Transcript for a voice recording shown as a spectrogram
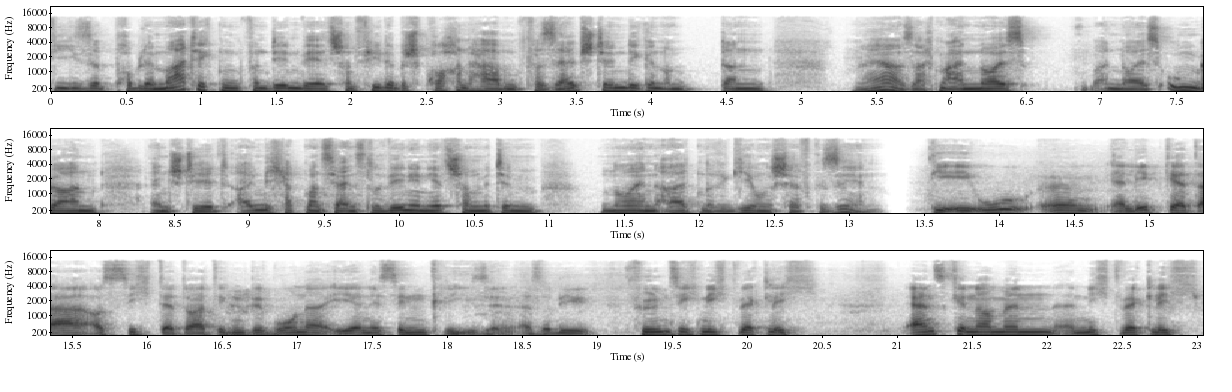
diese Problematiken, von denen wir jetzt schon viele besprochen haben, verselbstständigen und dann, naja, sag mal, ein neues ein neues Ungarn entsteht. Eigentlich hat man es ja in Slowenien jetzt schon mit dem neuen alten Regierungschef gesehen. Die EU äh, erlebt ja da aus Sicht der dortigen Bewohner eher eine Sinnkrise. Also die fühlen sich nicht wirklich ernst genommen, nicht wirklich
